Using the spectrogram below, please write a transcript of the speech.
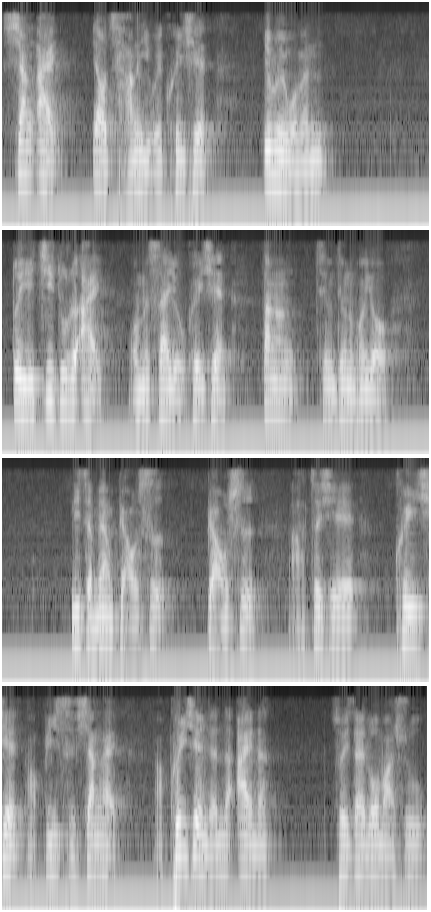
相爱，要常以为亏欠，因为我们对于基督的爱，我们实在有亏欠。当然，听听众朋友，你怎么样表示？表示啊，这些亏欠啊，彼此相爱啊，亏欠人的爱呢？所以在罗马书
